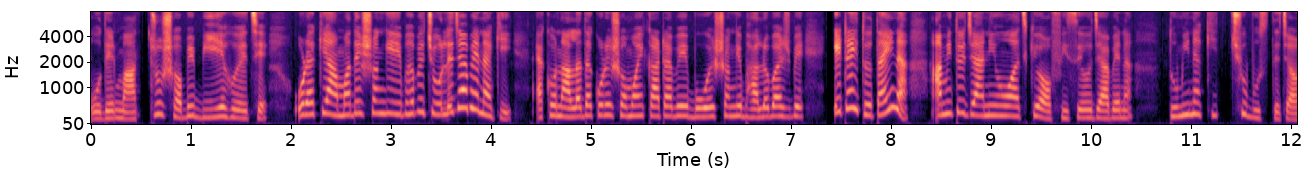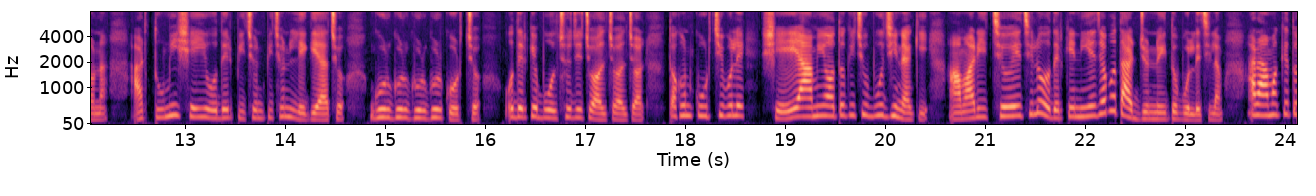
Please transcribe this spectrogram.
ওদের মাত্র সবে বিয়ে হয়েছে, ওরা কি আমাদের সঙ্গে এভাবে চলে যাবে নাকি? এখন আলাদা করে সময় কাটাবে, বউয়ের সঙ্গে ভালোবাসবে, এটাই তো, তাই না? আমি তো জানি ও আজকে অফিসেও যাবে না। তুমি না কিচ্ছু বুঝতে চাও না, আর তুমি সেই ওদের পিছন পিছন লেগে আছো, ঘুরঘুর ঘুরঘুর করছ। ওদেরকে বলছো যে চল চল চল। তখন কুর্চি বলে, সে আমি অত কিছু বুঝি নাকি? আমার ইচ্ছে হয়েছিল ওদেরকে নিয়ে যাব, তার জন্যই তো বলেছিলাম। আর আমাকে তো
